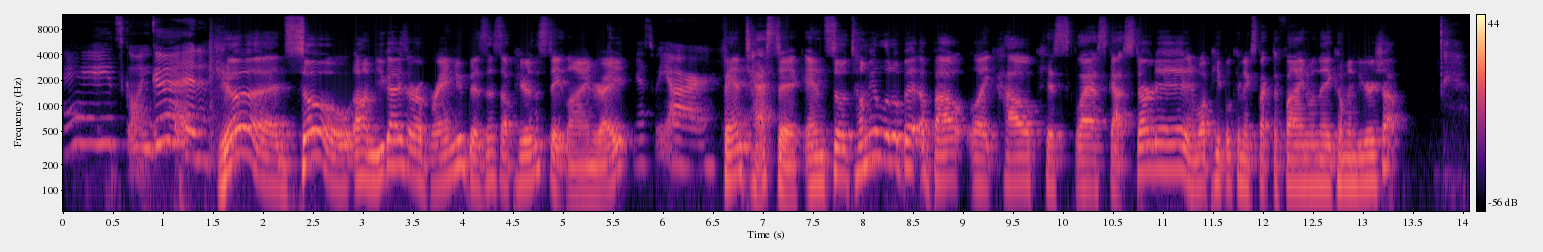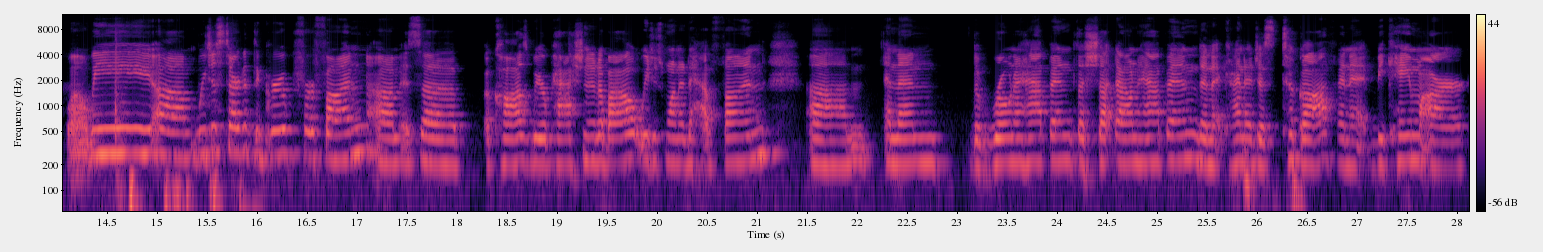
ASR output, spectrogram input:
Hey, it's going good. Good. So, um, you guys are a brand new business up here in the state line, right? Yes, we are. Fantastic. And so, tell me a little bit about like how Kiss Glass got started and what people can expect to find when they come into your shop. Well, we um, we just started the group for fun. Um, it's a, a cause we were passionate about. We just wanted to have fun, um, and then the Rona happened, the shutdown happened, and it kind of just took off, and it became our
